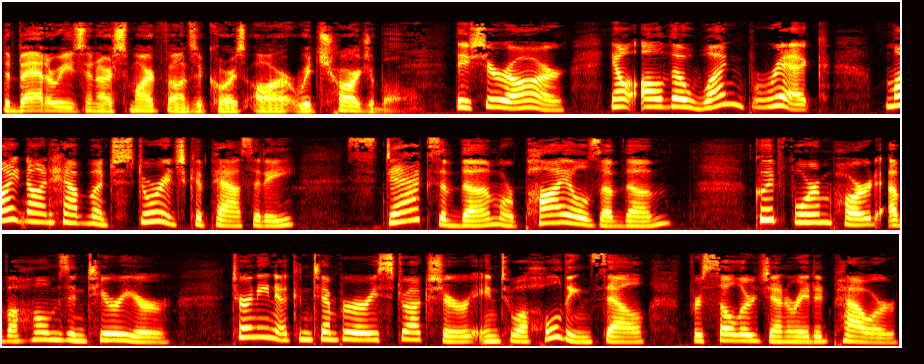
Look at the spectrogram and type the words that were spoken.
The batteries in our smartphones, of course, are rechargeable. They sure are. Now, although one brick might not have much storage capacity, stacks of them or piles of them could form part of a home's interior, turning a contemporary structure into a holding cell for solar generated power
